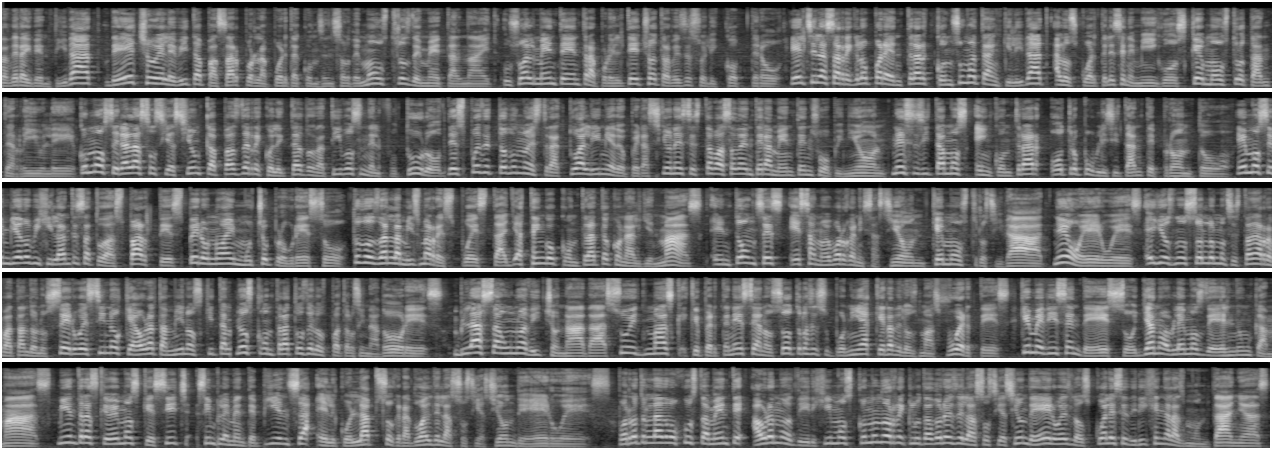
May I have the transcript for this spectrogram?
verdadera identidad, de hecho él evita pasar por la puerta con sensor de monstruos de Metal Knight, usualmente entra por el techo a través de su helicóptero. Él se las arregló para entrar con suma tranquilidad a los cuarteles enemigos, qué monstruo tan terrible. ¿Cómo será la asociación capaz de recolectar donativos en el futuro? Después de todo nuestra actual línea de operaciones está basada enteramente en su opinión. Necesitamos encontrar otro publicitante pronto. Hemos enviado vigilantes a todas partes, pero no hay mucho progreso. Todos dan la misma respuesta respuesta, ya tengo contrato con alguien más. Entonces, esa nueva organización, qué monstruosidad. Neohéroes, ellos no solo nos están arrebatando los héroes, sino que ahora también nos quitan los contratos de los patrocinadores. Blas aún no ha dicho nada, Sweet Mask que pertenece a nosotros se suponía que era de los más fuertes. ¿Qué me dicen de eso? Ya no hablemos de él nunca más. Mientras que vemos que Sitch simplemente piensa el colapso gradual de la asociación de héroes. Por otro lado, justamente ahora nos dirigimos con unos reclutadores de la asociación de héroes los cuales se dirigen a las montañas,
